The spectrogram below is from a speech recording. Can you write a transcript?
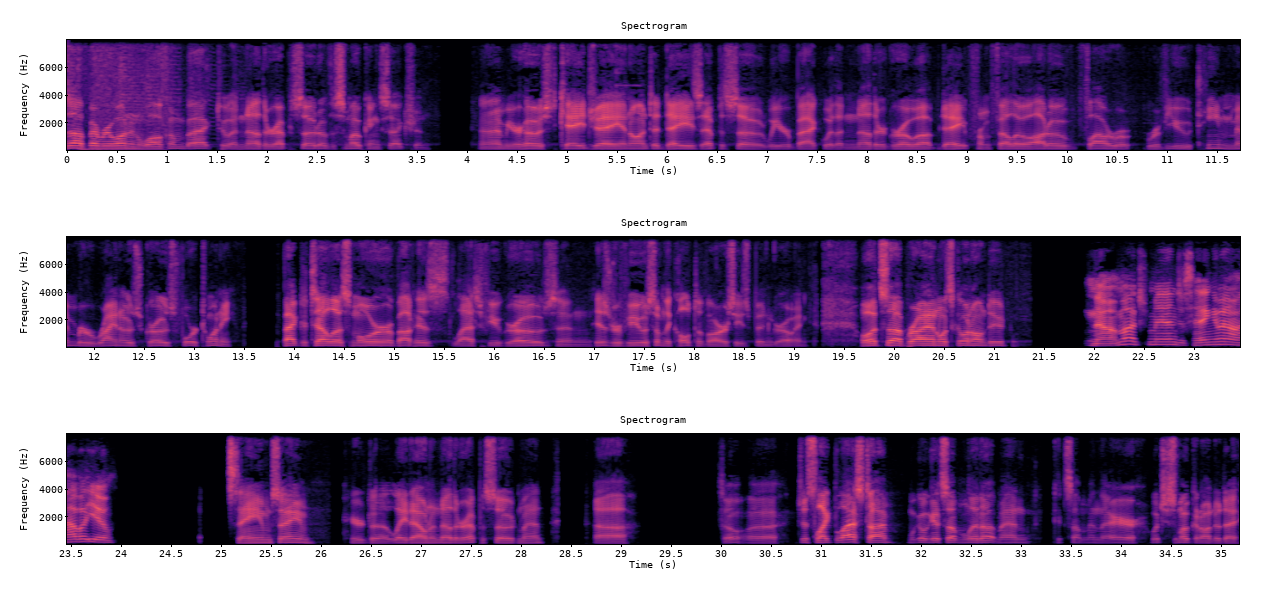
What's up, everyone, and welcome back to another episode of the Smoking Section. I'm your host, KJ, and on today's episode, we are back with another grow update from fellow Auto Flower Review team member Rynos Grows 420. Back to tell us more about his last few grows and his review of some of the cultivars he's been growing. What's up, Ryan? What's going on, dude? Not much, man. Just hanging out. How about you? Same, same. Here to lay down another episode, man. Uh, so, uh, just like the last time, we're gonna get something lit up, man. Get something in the air. What you smoking on today?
